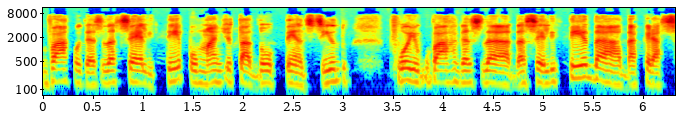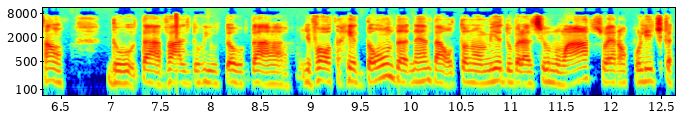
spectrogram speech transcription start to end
Vargas da CLT, por mais ditador que tenha sido, foi o Vargas da, da CLT, da, da criação do, da Vale do Rio, do, da, de Volta Redonda, né, da autonomia do Brasil no aço, era uma política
